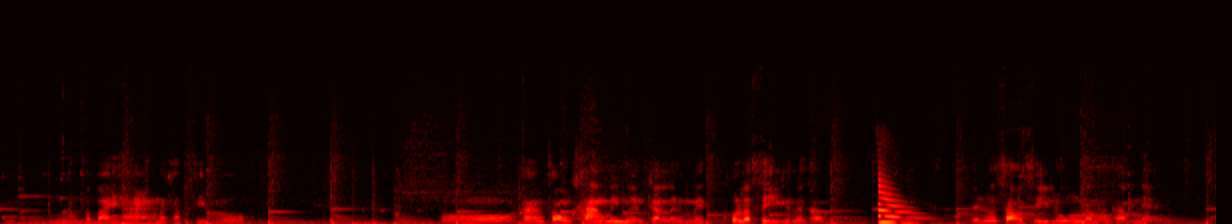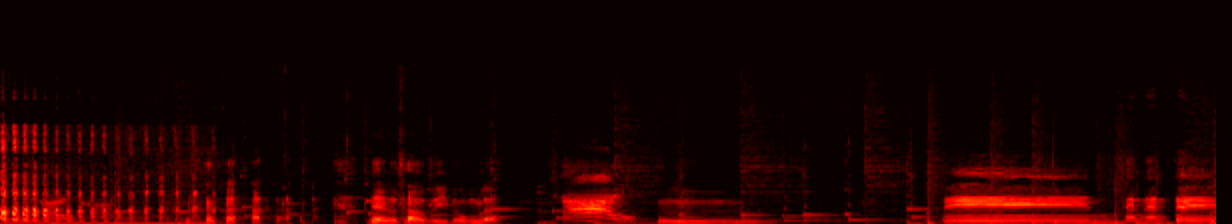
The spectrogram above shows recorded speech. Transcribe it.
โอ้โหระบายหางนะครับสีบลูอ๋อ หางสองข้างไม่เหมือนกันเลยไม่คนละสีกันเลยครับไดโนเสาร์สีลุ้งแล้วมั้งครับเนี่ยไดโนเสาร์สีลุ้งเหรอใช่อืมเป็นเต้นเต้นเต้น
